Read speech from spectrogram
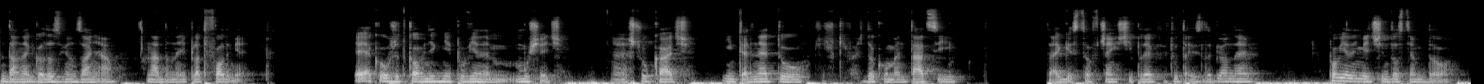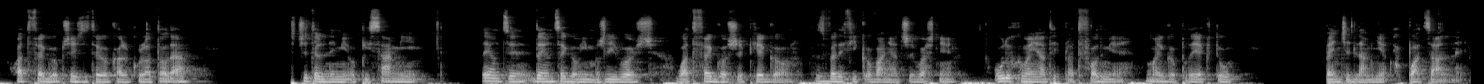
danego rozwiązania na danej platformie. Ja jako użytkownik nie powinienem musieć e, szukać internetu, przeszukiwać dokumentacji, tak jest to w części projektu tutaj zrobione. Powinien mieć dostęp do łatwego, przejrzystego kalkulatora czytelnymi opisami, dający, dającego mi możliwość łatwego, szybkiego zweryfikowania, czy właśnie uruchomienia na tej platformie mojego projektu będzie dla mnie opłacalny.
